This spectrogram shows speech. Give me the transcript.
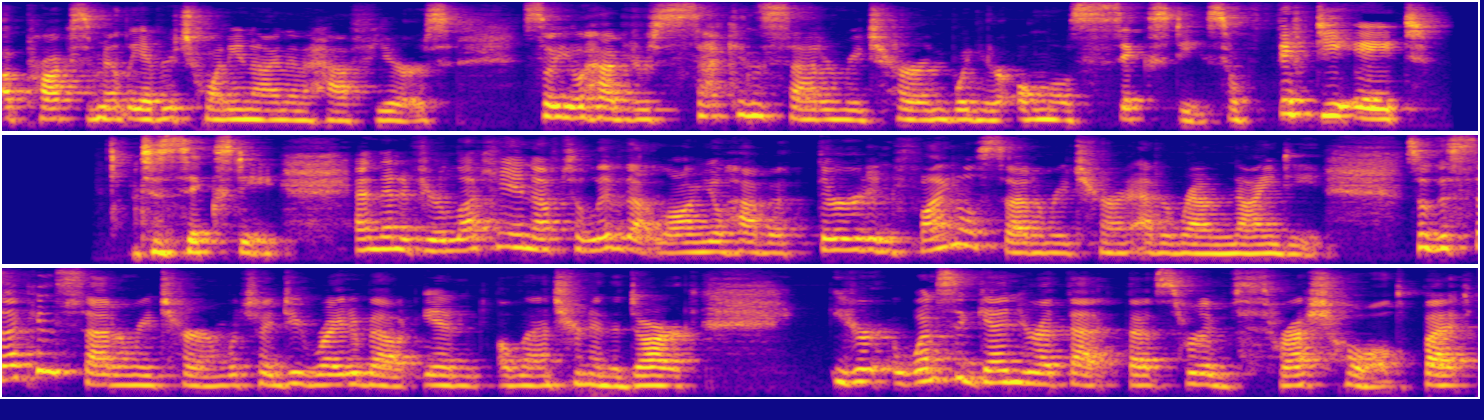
approximately every 29 and a half years. So you'll have your second Saturn return when you're almost 60. So 58 to 60. And then if you're lucky enough to live that long, you'll have a third and final Saturn return at around 90. So the second Saturn return, which I do write about in A Lantern in the Dark, you're once again you're at that that sort of threshold but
